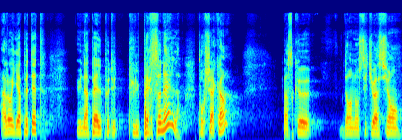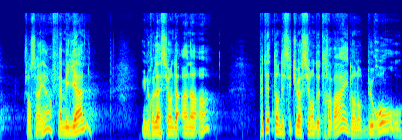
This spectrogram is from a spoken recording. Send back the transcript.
Alors il y a peut-être un appel peut-être plus personnel pour chacun, parce que dans nos situations, j'en sais rien, familiales, une relation de un à un, peut-être dans des situations de travail, dans notre bureau, ou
